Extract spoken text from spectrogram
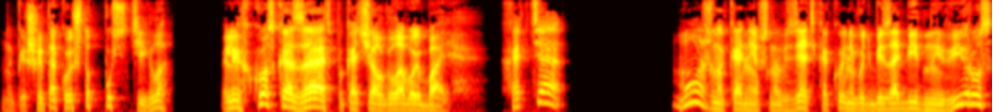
«Напиши такой, чтоб пустила». «Легко сказать», — покачал головой Бай. «Хотя можно, конечно, взять какой-нибудь безобидный вирус,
